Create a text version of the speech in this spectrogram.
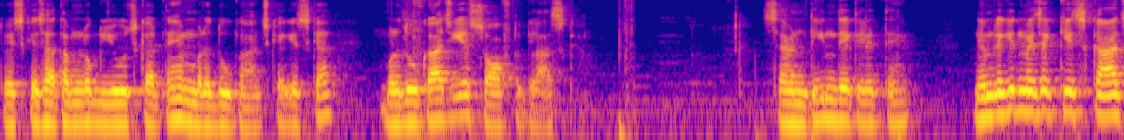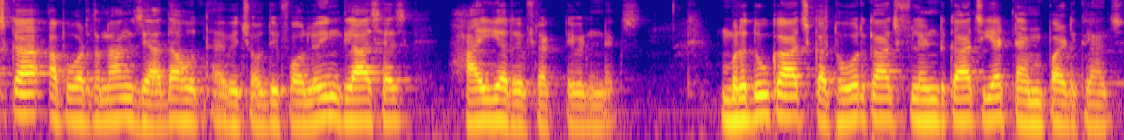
तो इसके साथ हम लोग यूज़ करते हैं मृदु कांच का। किसका? मृदु कांच या सॉफ्ट ग्लास का। सेवनटीन देख लेते हैं। निम्नलिखित में से किस कांच का अपवर्तनांक ज़्यादा होता है? Which of the following glass has higher refractive index मृदु कांच, कठोर कांच फ्लिंट कांच या टेम्पर्ड कांच?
